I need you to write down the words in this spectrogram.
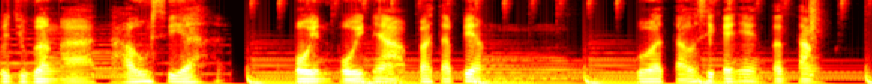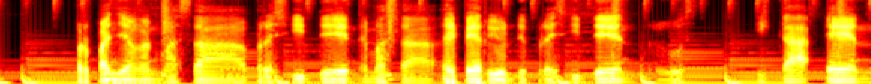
Gue juga nggak tahu sih ya poin-poinnya apa tapi yang gue tahu sih kayaknya yang tentang perpanjangan masa presiden eh masa eh periode presiden terus IKN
